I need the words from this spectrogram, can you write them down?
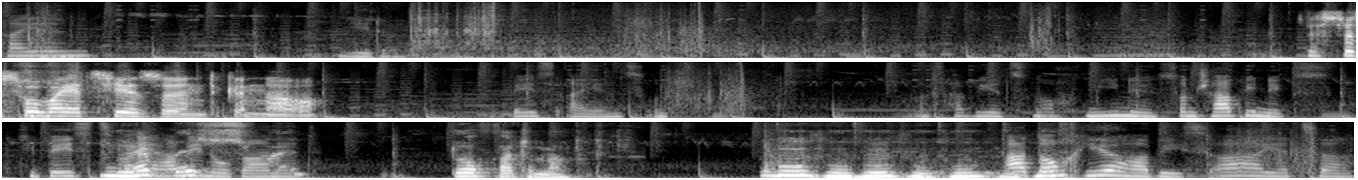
Teilen. Jeder. Das ist das, wo wir jetzt hier sind, genau. Base 1. Und was habe ich jetzt noch? Mine. Sonst habe ich nichts. Die Base 2 Ja, habe ich noch gar 2. nicht. Doch, warte mal. Ah, doch, hier habe ich's. Ah, jetzt. ah.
